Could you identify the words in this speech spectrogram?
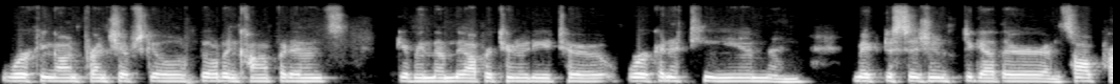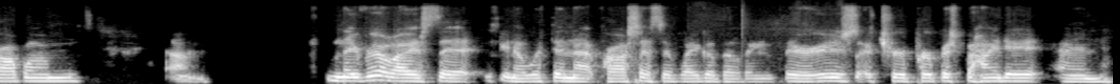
working on friendship skills, building confidence, giving them the opportunity to work in a team and make decisions together and solve problems. Um, and they realize that you know within that process of Lego building, there is a true purpose behind it and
